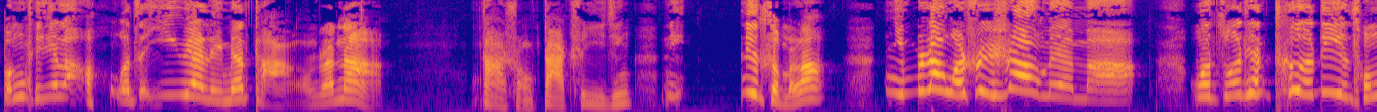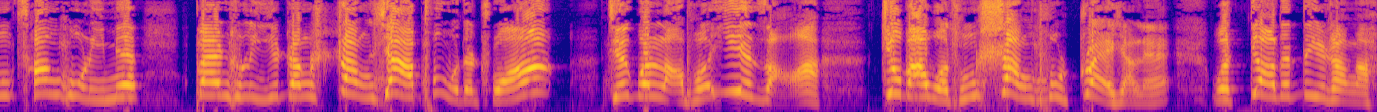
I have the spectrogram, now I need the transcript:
甭提了，我在医院里面躺着呢。”大爽大吃一惊：“你你怎么了？你不让我睡上面吗？我昨天特地从仓库里面。”搬出了一张上下铺的床，结果老婆一早啊就把我从上铺拽下来，我掉在地上啊，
